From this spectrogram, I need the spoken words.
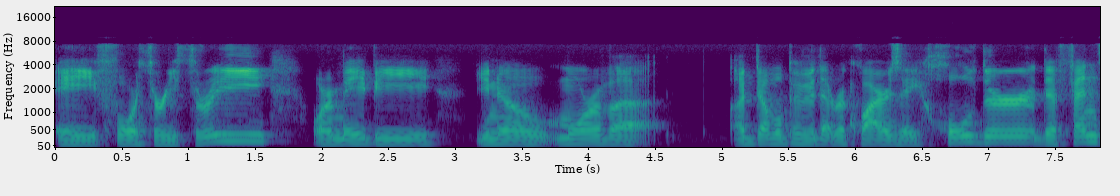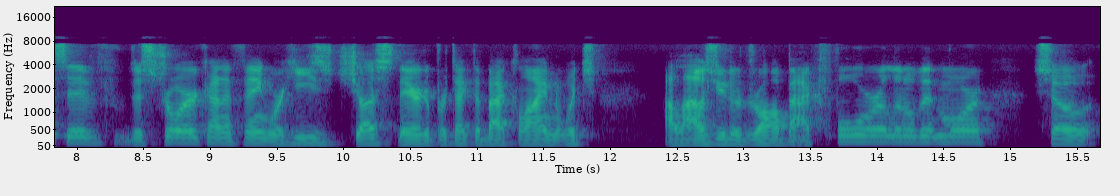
a four three three or maybe, you know, more of a a double pivot that requires a holder, defensive destroyer kind of thing, where he's just there to protect the back line, which allows you to draw back four a little bit more. So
